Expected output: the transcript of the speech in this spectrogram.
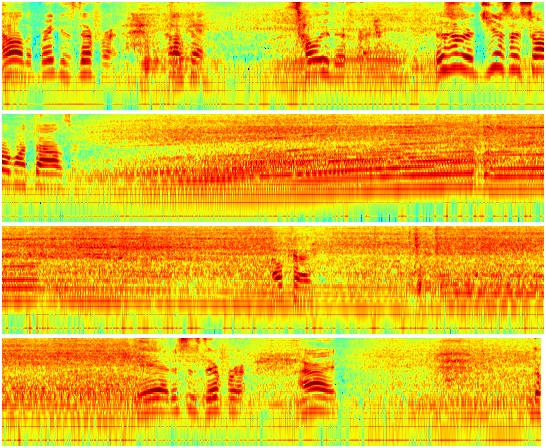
oh, the brake is different. Okay, totally different. This is a GSXR 1000. Okay. Yeah, this is different. All right. The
